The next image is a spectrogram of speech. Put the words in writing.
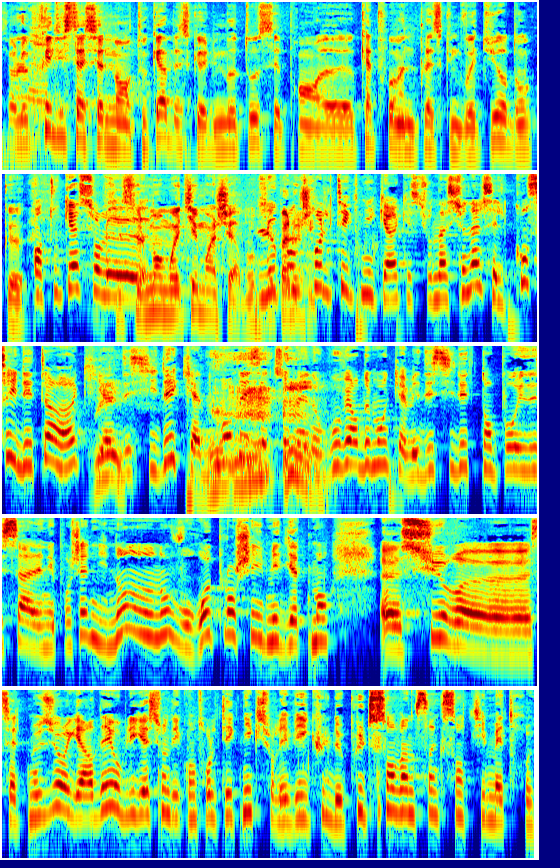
sur le prix du stationnement, en tout cas, parce qu'une moto, ça prend euh, quatre fois moins de place qu'une voiture, donc euh, en tout cas sur le seulement moitié moins cher. Donc le pas contrôle technique, hein, question nationale, c'est le Conseil d'État hein, qui a décidé, qui a demandé cette semaine au gouvernement qui avait décidé de temporiser ça l'année prochaine, dit non, non, non, vous replanchez immédiatement sur cette mesure. Regardez, obligation des contrôles techniques sur les véhicules de plus de 125 cm3,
